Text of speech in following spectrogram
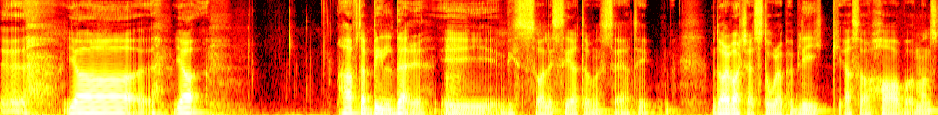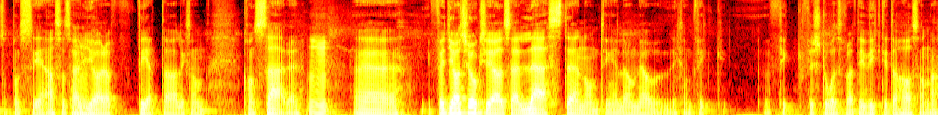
eh, jag, jag har haft så här bilder i visualiserat eller vad man ska säga typ. Då har det varit så här stora publik, alltså hav och man stått på en scen, alltså så här Mm. göra feta liksom konserter. Mm. Eh, för jag tror också jag så här läste någonting eller om jag liksom fick Fick förståelse för att det är viktigt att ha sådana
